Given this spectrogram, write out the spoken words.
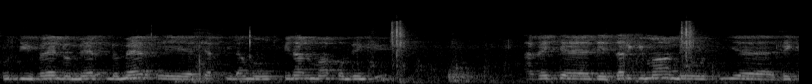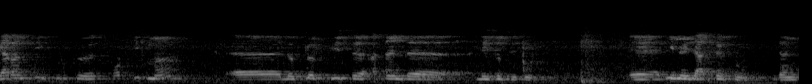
Pour dire vrai, le maire, et Cheikh Sila m'ont finalement convaincu avec euh, des arguments mais aussi euh, des garanties pour que sportivement euh, le club puisse atteindre les objectifs. Et immédiat surtout. Donc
